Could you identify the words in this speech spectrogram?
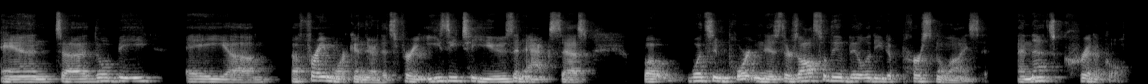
and uh, there'll be a um, a framework in there that's very easy to use and access. But what's important is there's also the ability to personalize it, and that's critical.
